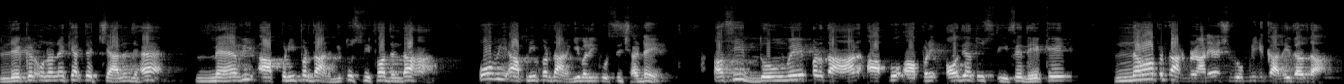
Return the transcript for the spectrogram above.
ਲੇਕਿਨ ਉਹਨਾਂ ਨੇ ਕਿਹਾ ਕਿ ਚੈਲੰਜ ਹੈ ਮੈਂ ਵੀ ਆਪਣੀ ਪ੍ਰਧਾਨਗੀ ਤੋਂ ਅਸਤੀਫਾ ਦਿੰਦਾ ਹਾਂ। ਉਹ ਵੀ ਆਪਣੀ ਪ੍ਰਧਾਨਗੀ ਵਾਲੀ ਕੁਰਸੀ ਛੱਡੇ। ਅਸੀਂ ਦੋਵੇਂ ਪ੍ਰਧਾਨ ਆਪੋ ਆਪਣੇ ਅਹੁਦਿਆਂ ਤੋਂ ਅਸਤੀਫੇ ਦੇ ਕੇ ਨਵਾਂ ਪ੍ਰਧਾਨ ਬਣਾ ਲਿਆ ਸ਼੍ਰੋਮਣੀ ਅਕਾਲੀ ਦਲ ਦਾ।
